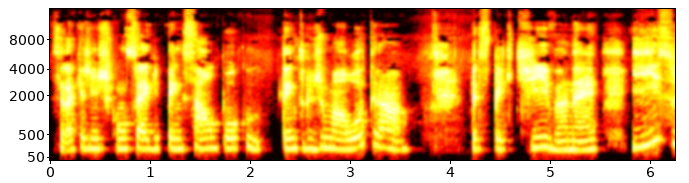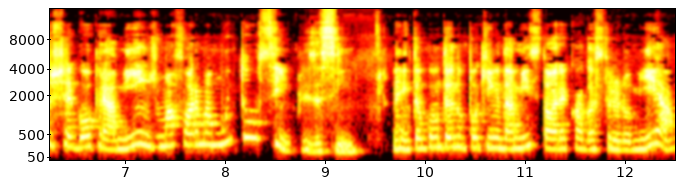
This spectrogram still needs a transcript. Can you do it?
Será que a gente consegue pensar um pouco dentro de uma outra perspectiva, né? E isso chegou para mim de uma forma muito simples, assim. Né? Então, contando um pouquinho da minha história com a gastronomia,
